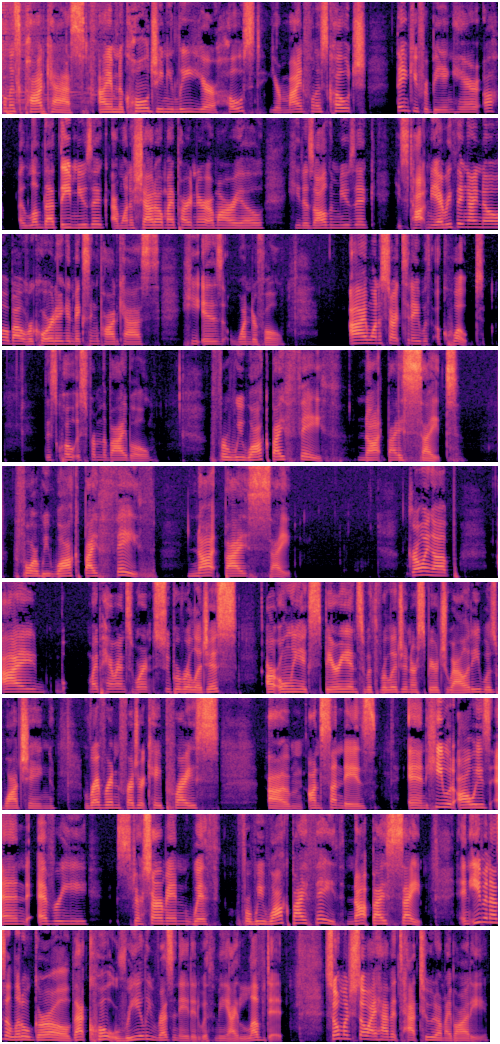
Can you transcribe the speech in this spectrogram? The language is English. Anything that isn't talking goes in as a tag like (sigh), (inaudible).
Mindfulness Podcast. I am Nicole Jeannie Lee, your host, your mindfulness coach. Thank you for being here. Oh, I love that theme music. I want to shout out my partner, Amario. He does all the music. He's taught me everything I know about recording and mixing podcasts. He is wonderful. I want to start today with a quote. This quote is from the Bible For we walk by faith, not by sight. For we walk by faith, not by sight. Growing up, I my parents weren't super religious. Our only experience with religion or spirituality was watching Reverend Frederick K. Price um, on Sundays, and he would always end every sermon with, For we walk by faith, not by sight. And even as a little girl, that quote really resonated with me. I loved it. So much so, I have it tattooed on my body.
